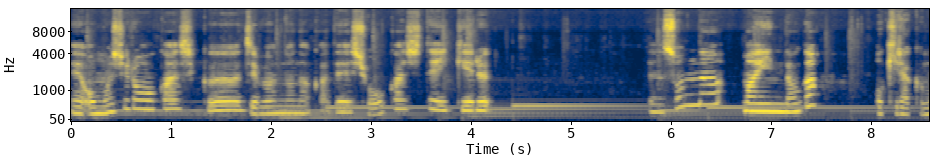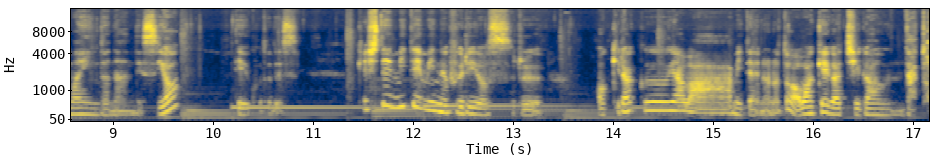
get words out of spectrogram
え面白おかしく自分の中で消化していける。そんなマインドがお気楽マインドなんですよ。っていうことです。決して見て見ぬふりをする。お気楽やわーみたいなのとは訳が違うんだと。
